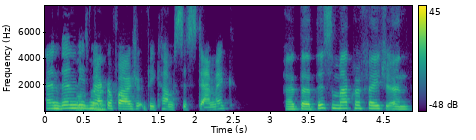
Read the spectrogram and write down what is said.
And then these macrophages become systemic. And the, this macrophage and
